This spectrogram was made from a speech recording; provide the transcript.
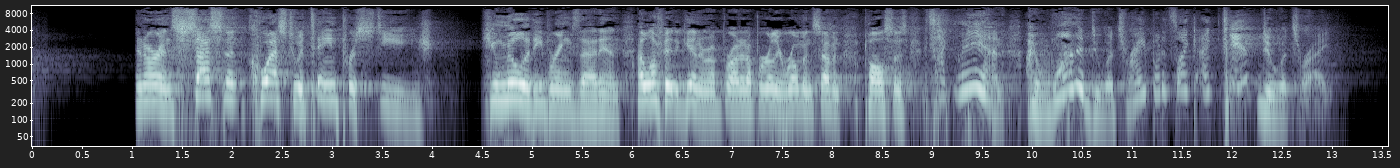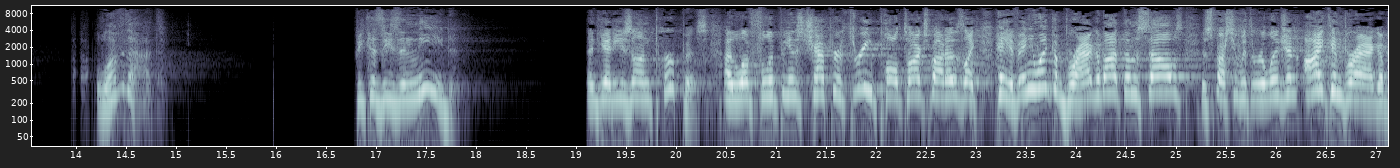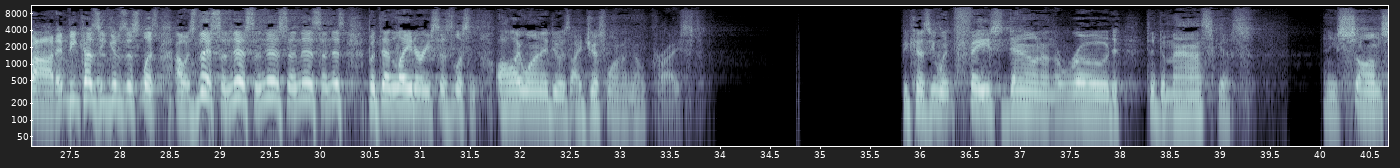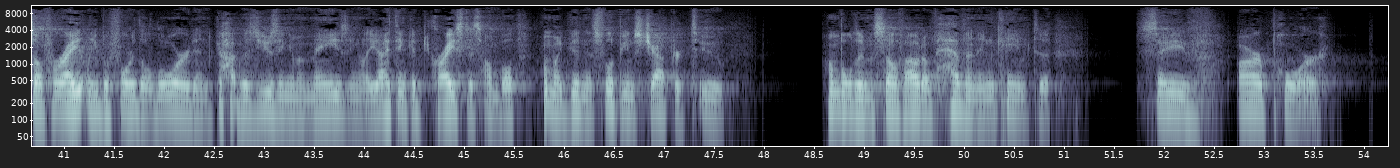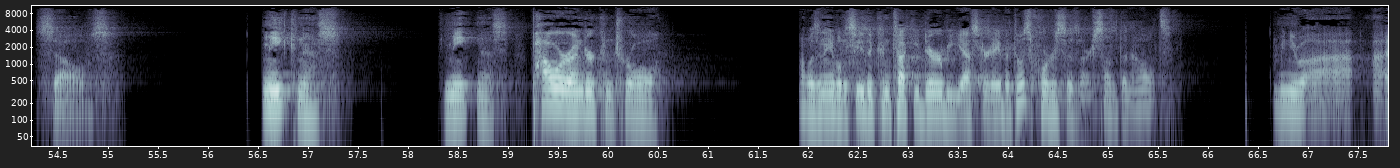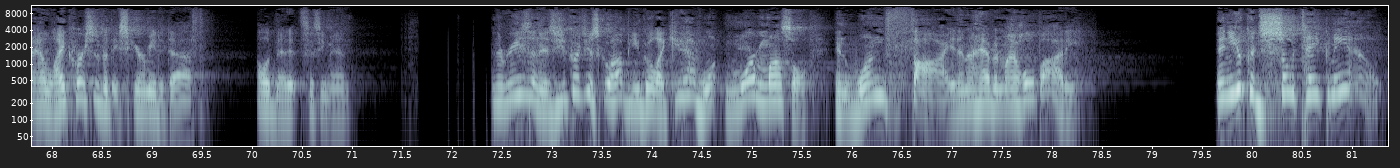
and our incessant quest to attain prestige. Humility brings that in. I love it again, and I brought it up earlier. Romans 7, Paul says, It's like, man, I want to do what's right, but it's like, I can't do what's right. Love that. Because he's in need. And yet he's on purpose. I love Philippians chapter 3. Paul talks about it as like, hey, if anyone can brag about themselves, especially with religion, I can brag about it because he gives this list. I was this and this and this and this and this. But then later he says, listen, all I want to do is I just want to know Christ. Because he went face down on the road to Damascus. And he saw himself rightly before the Lord, and God was using him amazingly. I think Christ is humble. Oh my goodness, Philippians chapter 2 humbled himself out of heaven and came to save our poor selves. Meekness. Meekness. Power under control. I wasn't able to see the Kentucky Derby yesterday, but those horses are something else. I mean, you, uh, I like horses, but they scare me to death. I'll admit it, sissy man. And the reason is you could just go up and you go like, you have one, more muscle in one thigh than I have in my whole body. And you could so take me out.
